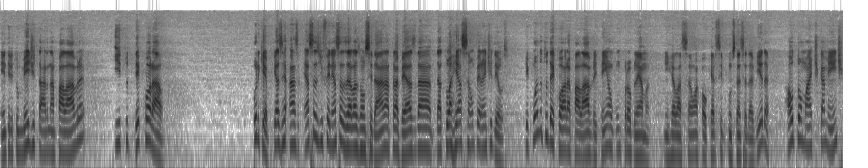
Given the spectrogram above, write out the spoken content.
entre tu meditar na palavra e tu decorá-la. Por quê? Porque as, as, essas diferenças elas vão se dar através da, da tua reação perante Deus. Porque quando tu decora a palavra e tem algum problema em relação a qualquer circunstância da vida, automaticamente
